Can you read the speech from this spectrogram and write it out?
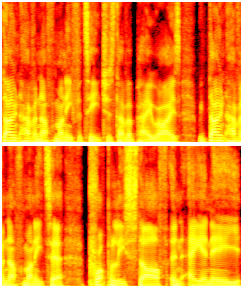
don't have enough money for teachers to have a pay rise. We don't have enough money to properly staff an A and E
